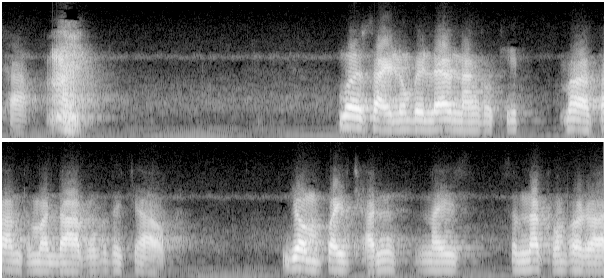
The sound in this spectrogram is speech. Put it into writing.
เจ้า เมื่อใส่ลงไปแล้วนางก็คิดว่าตามธรรมดาพระพุทธเจ้า ย่อมไปฉันในสำนักของพระรา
